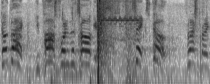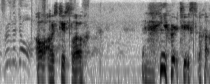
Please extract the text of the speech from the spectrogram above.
Go back. You passed one of the targets. Six. Go. Flashbang through the door. Oh, I was too slow. you were too slow.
